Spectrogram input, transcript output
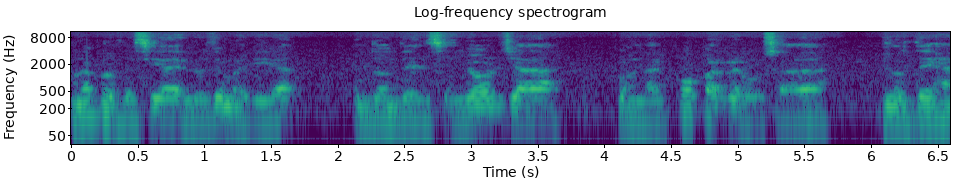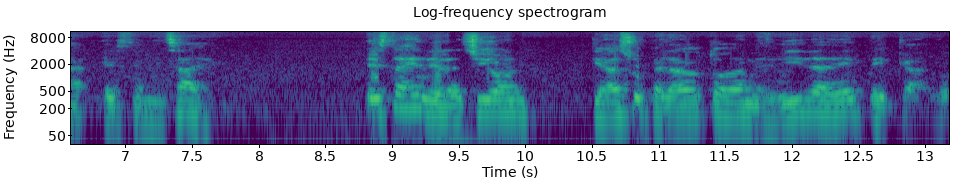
una profecía de luz de María en donde el Señor ya con la copa rebosada nos deja este mensaje. Esta generación que ha superado toda medida de pecado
